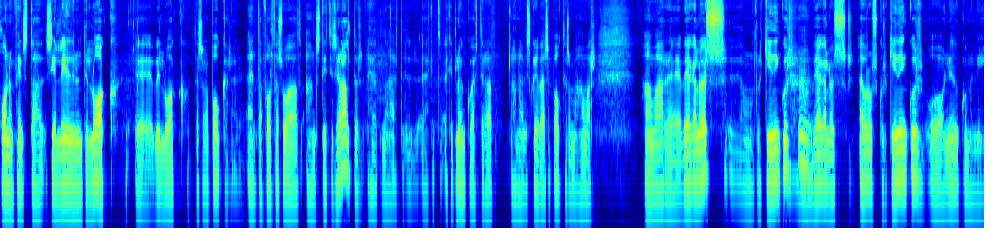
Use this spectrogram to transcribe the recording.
honum finnst að sé liðin undir lok e, við lok þessara bókar. En það fór það svo að hann stýtti sér aldur hérna, ekkit löngu eftir að hann hefði skrifað þessa bók þar sem að hann var hann var e, vegalaus eh, hann var gýðingur mm. vegalaus evróskur gýðingur og niðurkomin í,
